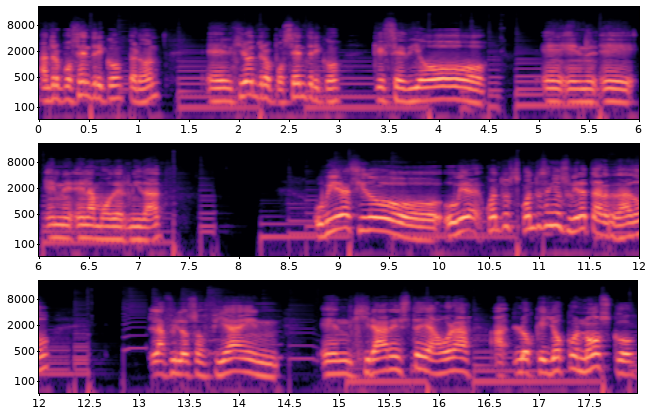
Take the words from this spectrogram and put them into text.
Antropocéntrico, perdón. El giro antropocéntrico que se dio en, en, la modernidad. Hubiera sido. Hubiera, ¿cuántos, ¿Cuántos años hubiera tardado la filosofía en, en girar este ahora lo que yo conozco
